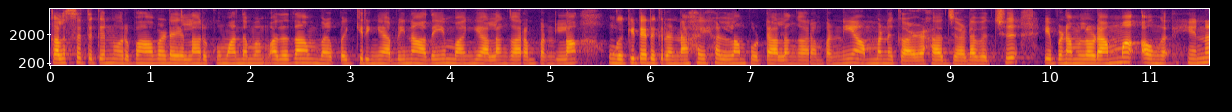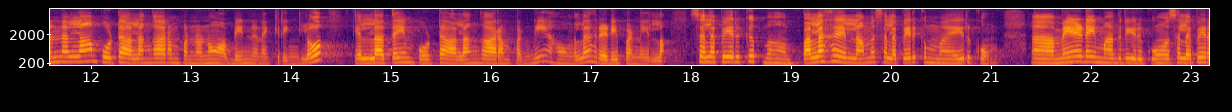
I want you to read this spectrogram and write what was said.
கலசத்துக்குன்னு ஒரு பாவாடை எல்லாம் இருக்கும். அந்த அதை தான் வ- வைக்கிறீங்க அப்படின்னா அதையும் வாங்கி அலங்காரம் பண்ணலாம். உங்ககிட்ட இருக்கிற நகைகள்லாம் போட்டு அலங்காரம் பண்ணி அம்மனுக்கு அழகாக ஜடை வச்சு இப்போ நம்மளோட அம்மா அவங்க என்னென்னலாம் போட்டு அலங்காரம் பண்ணணும் அப்படின்னு நினைக்கிறீங்களோ எல்லாத்தையும் போட்டு அலங்காரம் பண்ணி அவங்கள ரெடி பண்ணிடலாம். சில பேருக்கு பல பலகை இல்லாமல் சில பேருக்கு இருக்கும். மேடை மாதிரி இருக்கும். சில பேர்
